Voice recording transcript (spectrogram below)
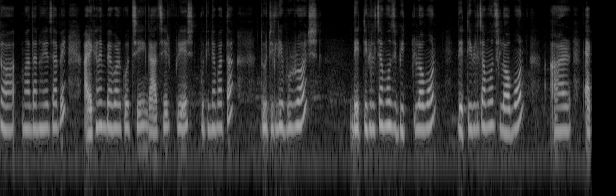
সমাধান হয়ে যাবে। আর এখানে আমি ব্যবহার করছি গাছের ফ্রেশ পুদিনা পাতা দুটি লেবুর রস, দেড় টেবিল চামচ বিট লবণ, দেড় টেবিল চামচ লবণ আর এক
